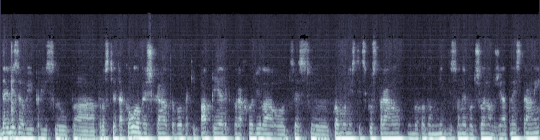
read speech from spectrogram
devizový prísľub a proste tá kolobežka, to bol taký papier, ktorá chodila o, cez e, komunistickú stranu. Mimochodom, nikdy som nebol členom žiadnej strany,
